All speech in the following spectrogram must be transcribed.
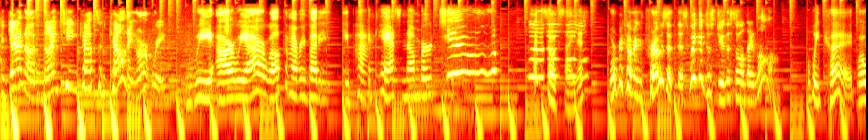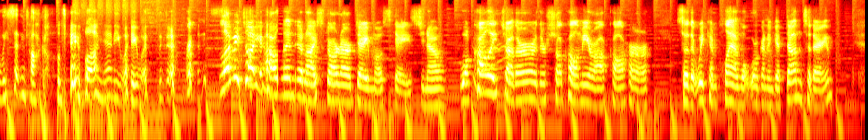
Again on 19 cats and counting, aren't we? We are, we are. Welcome, everybody. Podcast number two. I'm so excited. We're becoming pros at this. We could just do this all day long. We could. Well, we sit and talk all day long anyway. What's the difference? Let me tell you how Linda and I start our day most days. You know, we'll call each other, either she'll call me or I'll call her, so that we can plan what we're going to get done today.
